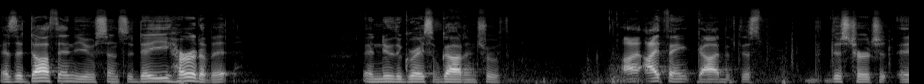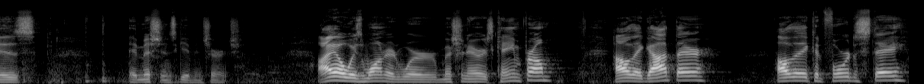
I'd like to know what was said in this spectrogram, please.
as it doth in you since the day ye heard of it and knew the grace of God in truth. I, I thank God that this, this church is a missions given church. I always wondered where missionaries came from, how they got there, how they could afford to stay.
